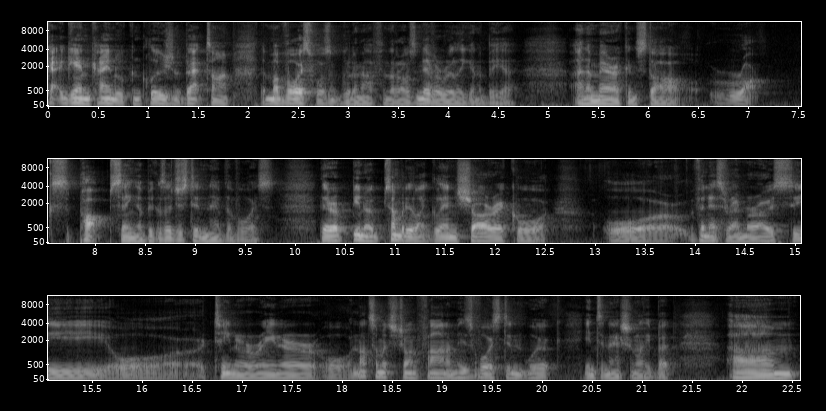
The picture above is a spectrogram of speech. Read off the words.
again came to a conclusion at that time that my voice wasn't good enough and that I was never really going to be a, an American style rock pop singer because I just didn't have the voice. There are, you know, somebody like Glenn Shorrock or or Vanessa Amorosi or Tina Arena or not so much John Farnham. His voice didn't work internationally, but um,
